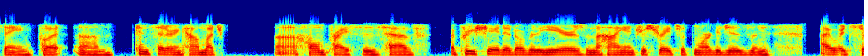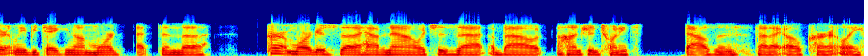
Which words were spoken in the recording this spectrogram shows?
staying put. Um, considering how much uh, home prices have appreciated over the years and the high interest rates with mortgages, and I would certainly be taking on more debt than the current mortgage that I have now, which is at about 120,000 that I owe currently.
